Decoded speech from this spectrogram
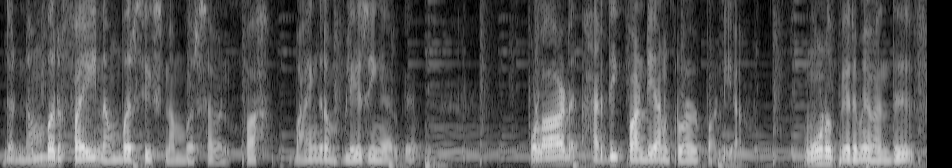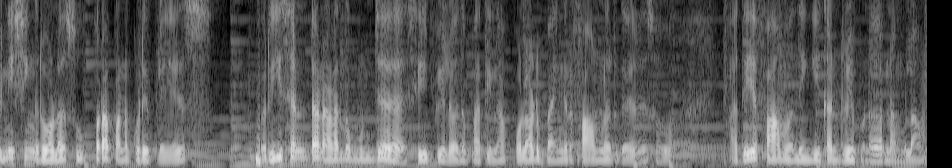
இந்த number five number six number seven பா பயங்கரம் பிளேசிங்காக இருக்குது பொலாட் ஹர்திக் பாண்டியான் குரோனல் பாண்டியா. மூணு பேருமே வந்து ஃபினிஷிங் ரோலை சூப்பராக பண்ணக்கூடிய பிளேயர்ஸ் இப்போ ரீசெண்டாக நடந்து முடிஞ்ச சிபிஎல் வந்து பார்த்திங்கன்னா பொலாட் பயங்கர ஃபார்மில் இருக்கார். ஸோ அதே ஃபார்ம் வந்து இங்கேயே கண்டினியூ பண்ணுவார் நம்பலாம்.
